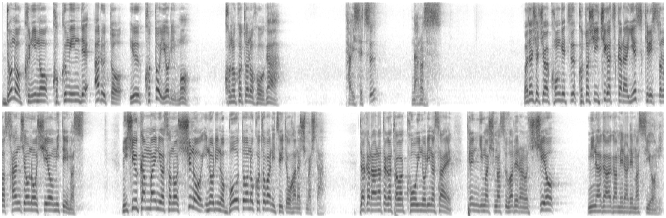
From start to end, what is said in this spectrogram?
どの国の国民であるということよりも、このことの方が大切なのです。私たちは今月、今年1月からイエス・キリストの参上の教えを見ています。2週間前にはその主の祈りの冒頭の言葉についてお話しました。だからあなた方はこう祈りなさい。天に増します我らの父よ。皆が崇められますように。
